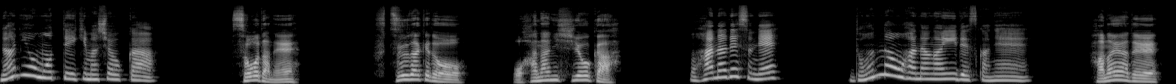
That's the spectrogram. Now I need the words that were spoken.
何を持って行きましょうか？う。そうだね。普通だけど、お花にしようか。お花ですね。どんなお花がいいですかね？花屋で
